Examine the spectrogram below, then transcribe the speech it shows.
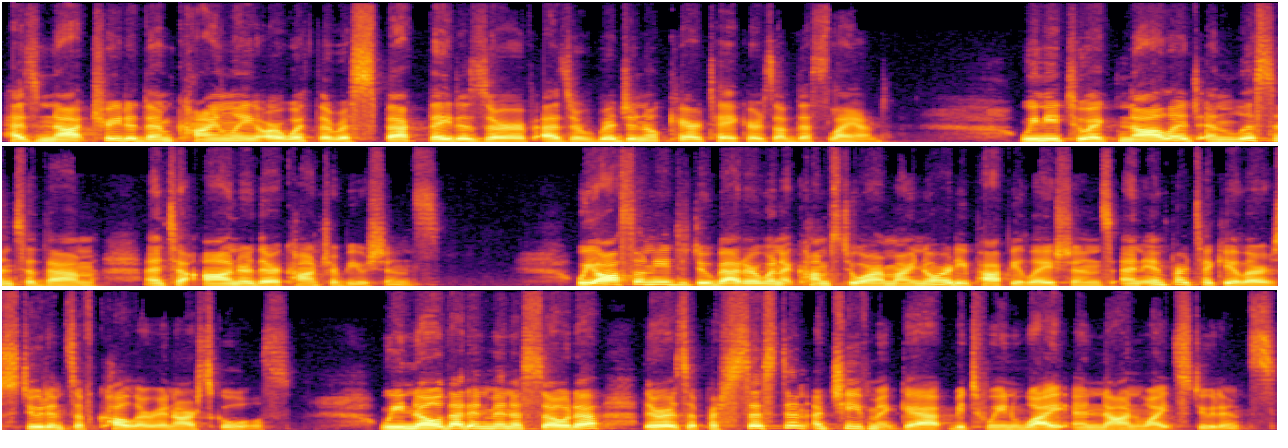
has not treated them kindly or with the respect they deserve as original caretakers of this land. We need to acknowledge and listen to them and to honor their contributions. We also need to do better when it comes to our minority populations and in particular, students of color in our schools. We know that in Minnesota, there is a persistent achievement gap between white and non-white students.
